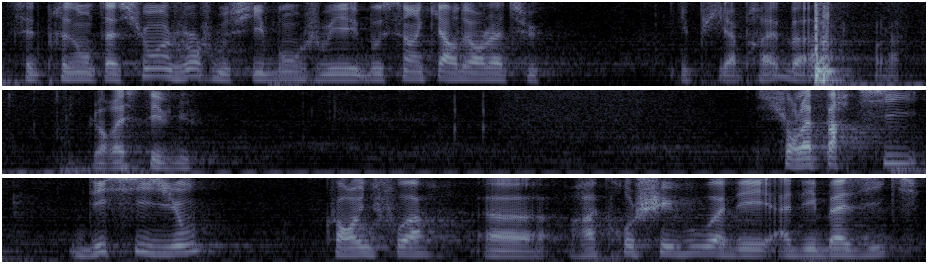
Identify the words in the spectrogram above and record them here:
cette présentation, un jour, je me suis dit, bon, je vais bosser un quart d'heure là-dessus. Et puis après, bah, voilà, le reste est venu. Sur la partie décision, encore une fois, euh, raccrochez-vous à des, à des basiques,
